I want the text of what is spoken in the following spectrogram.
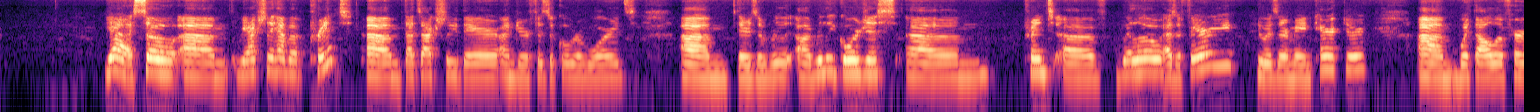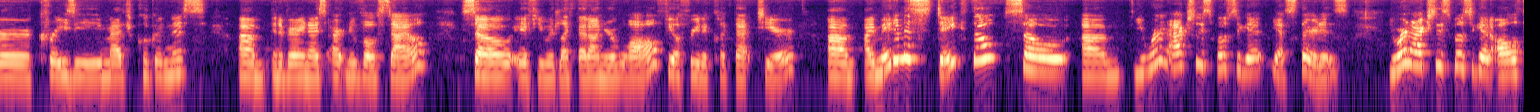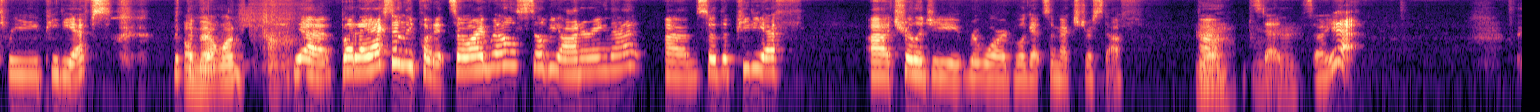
Yeah, so um, we actually have a print um, that's actually there under physical rewards. Um, there's a really, a really gorgeous um, print of Willow as a fairy, who is our main character, um, with all of her crazy magical goodness um, in a very nice Art Nouveau style. So if you would like that on your wall, feel free to click that tier. Um, I made a mistake though. So um, you weren't actually supposed to get, yes, there it is. You weren't actually supposed to get all three PDFs. On that one? Yeah, but I accidentally put it. So I will still be honoring that. Um, so the PDF uh, trilogy reward will get some extra stuff um, Yeah. instead. okay. So yeah.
